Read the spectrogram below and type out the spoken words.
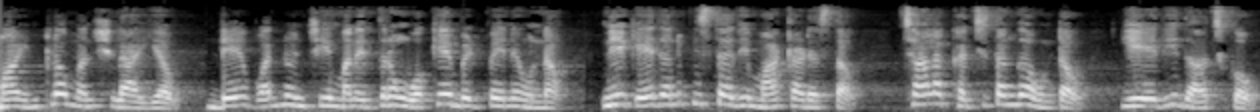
మా ఇంట్లో మనిషిలా అయ్యావు. డే వన్ నుంచి మన ఇద్దరం ఒకే బెడ్ పైనే ఉన్నాం. నీకేదనిపిస్తే అది మాట్లాడేస్తావు. చాలా ఖచ్చితంగా ఉంటావు. ఏది దాచుకోవు.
